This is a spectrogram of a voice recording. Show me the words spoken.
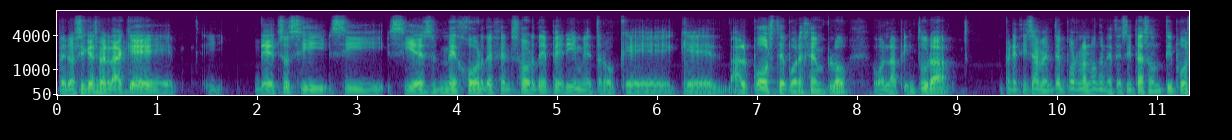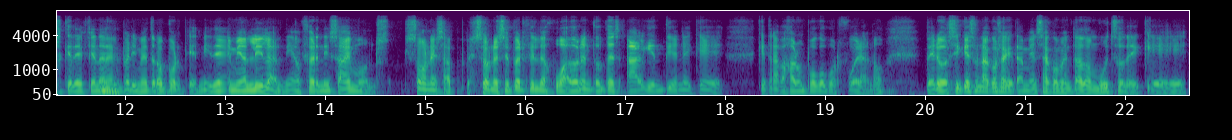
pero sí que es verdad que, de hecho, si, si, si es mejor defensor de perímetro que, que al poste, por ejemplo, o en la pintura, precisamente por lo que necesita son tipos que defiendan el perímetro, porque ni Damian Lillard ni Anferni Simons son, esa, son ese perfil de jugador, entonces alguien tiene que, que trabajar un poco por fuera, ¿no? Pero sí que es una cosa que también se ha comentado mucho de que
